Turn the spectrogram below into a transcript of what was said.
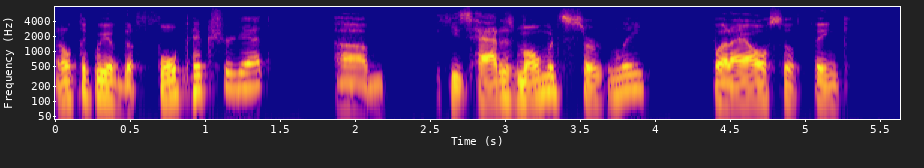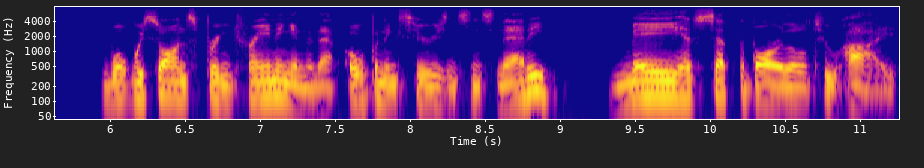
I don't think we have the full picture yet. Um, he's had his moments, certainly, but I also think what we saw in spring training and in that opening series in Cincinnati may have set the bar a little too high,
